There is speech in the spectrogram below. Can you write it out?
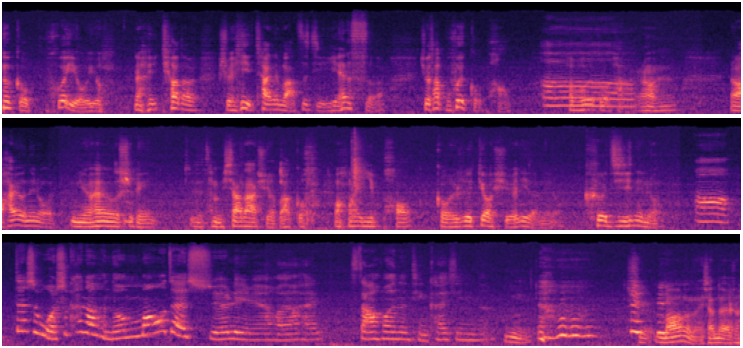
的狗不会游泳，然后一跳到水里差点把自己淹死了，就它不会狗刨，它不会狗爬哦，，然后然后还有那种你们还有视频，就是他们下大雪把狗 往外一抛，狗就掉雪里的那种，柯基那种。哦，但是我是看到很多猫在雪里面，好像还撒欢的，挺开心的。嗯，是猫可能相对来说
